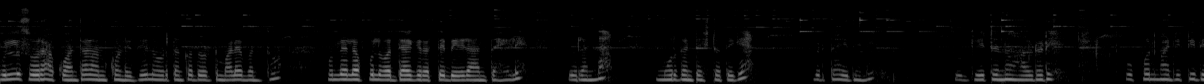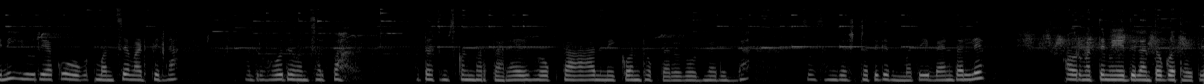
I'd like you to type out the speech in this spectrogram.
ಹುಲ್ಲು ಸೋರು ಹಾಕುವ ಅಂತ ಅಂದ್ಕೊಂಡಿದ್ವಿ. ನೋಡಿ ತನಕ ದೊಡ್ಡ ಮಳೆ ಬಂತು. ಹುಲ್ಲೆಲ್ಲ ಫುಲ್ ಒದ್ದೆಯಾಗಿರುತ್ತೆ ಬೇಡ ಅಂತ ಹೇಳಿ ಇವರನ್ನು ಮೂರು ಗಂಟೆ ಅಷ್ಟೊತ್ತಿಗೆ ಬಿಡ್ತಾ ಇದ್ದೀನಿ. ಸೊ ಗೇಟನ್ನು ಆಲ್ರೆಡಿ ಓಪನ್ ಮಾಡಿಟ್ಟಿದ್ದೀನಿ ಇವ್ರು ಯಾಕೋ ಹೋಗೋಕ್ಕೆ ಮನಸ್ಸೇ ಮಾಡ್ತಿಲ್ಲ. ಆದರೂ ಹೋದರೆ ಒಂದು ಸ್ವಲ್ಪ ಹೊಟ್ಟೆ ತುಂಬಿಸ್ಕೊಂಡು ಬರ್ತಾರೆ, ಹೋಗ್ತಾ ಮೇಯ್ಕೊಂತ ಹೋಗ್ತಾರೆ ರೋಡ್ ಮೇಲಿಂದ. ಸೊ ಸಂಜೆ ಅಷ್ಟೊತ್ತಿಗೆ ಮತ್ತೆ ಈ ಬ್ಯಾಂಡ್ದಲ್ಲಿ ಅವ್ರು ಮತ್ತೆ ಮೇಯ್ದಿಲ್ಲ ಅಂತ ಗೊತ್ತಾಯಿತು.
